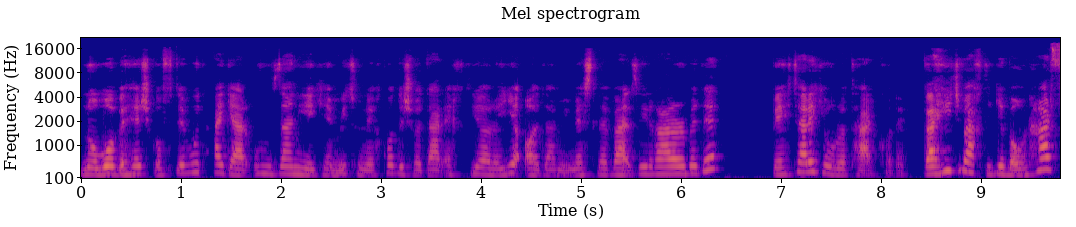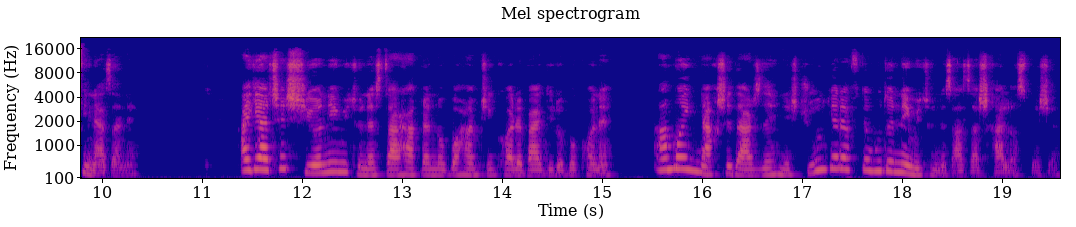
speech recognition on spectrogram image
نوبو بهش گفته بود اگر اون زنیه که می‌تونه خودش رو در اختیار یه آدمی مثل وزیر قرار بده بهتره که اون رو ترک کنه. و هیچ وقت دیگه با اون حرفی نزنه. اگرچه شیو نمی‌تونست در حق نوبا همچین کار بدی رو بکنه اما این نقشه در ذهنش جون گرفته بود و نمی‌تونست ازش خلاص بشه.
